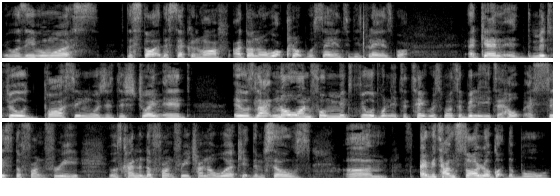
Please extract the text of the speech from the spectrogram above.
It was even worse the start of the second half. I don't know what Klopp was saying to these players, but again, it, the midfield passing was just disjointed. It was like no one from midfield wanted to take responsibility to help assist the front three. It was kind of the front three trying to work it themselves. Um, every time Salah got the ball,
